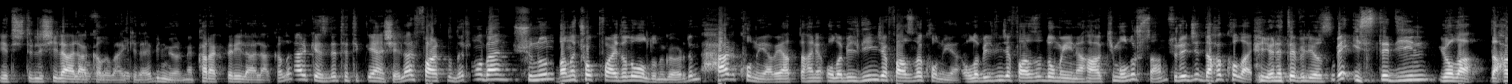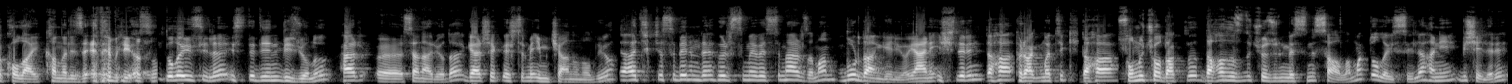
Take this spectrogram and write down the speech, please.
yetiştirilişiyle alakalı belki de bilmiyorum ya karakteriyle alakalı. Herkesi de tetikleyen şeyler farklıdır. Ama ben şunun bana çok faydalı olduğunu gördüm. Her konuya veyahut da hani olabildiğince fazla konuya, olabildiğince fazla domaine hakim olursan süreci daha kolay yönetebiliyorsun ve istediğin yola daha kolay kanalize edebiliyorsun. Dolayısıyla istediğin vizyonu her e, senaryoda gerçekleştirme imkanın oluyor. E, açıkçası benim de hırsım hevesim her zaman buradan geliyor. Yani işlerin daha pragmatik, daha sonuç odaklı, daha hızlı çözülmesini sağlamak. Dolayısıyla hani bir şeyleri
